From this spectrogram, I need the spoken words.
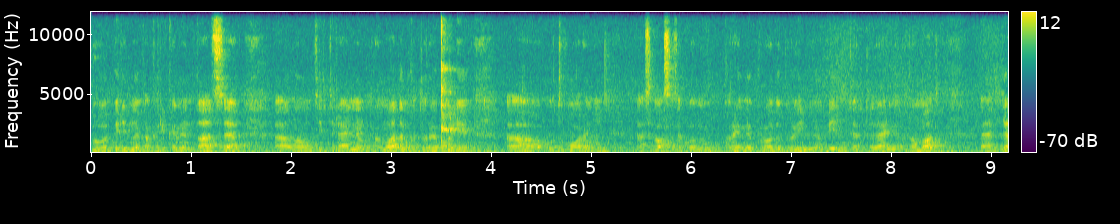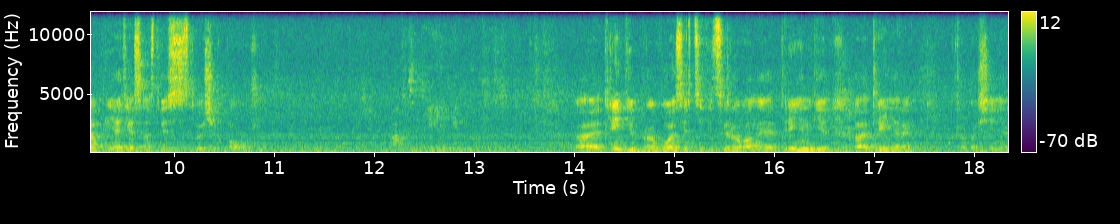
было передано как рекомендация э, новым территориальным громадам, которые были э, утворены э, согласно закону Украины про добровольное объединение территориальных громад для принятия соответствующих положений. А тренинги проводят сертифицированные тренинги, тренеры, прощения,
